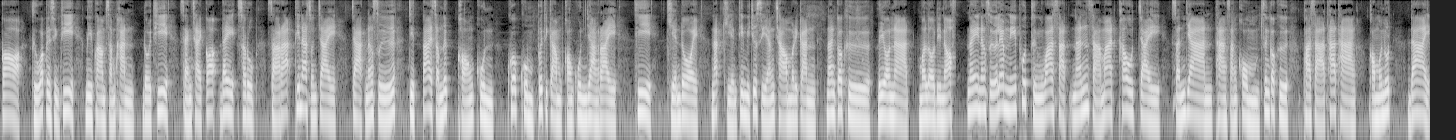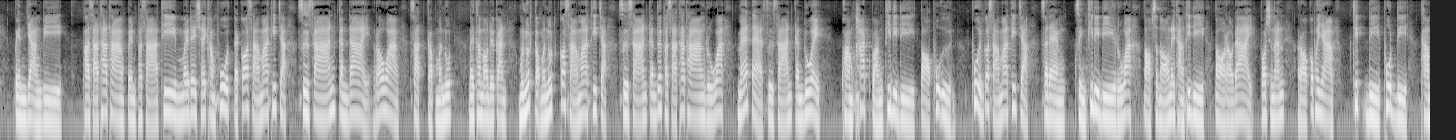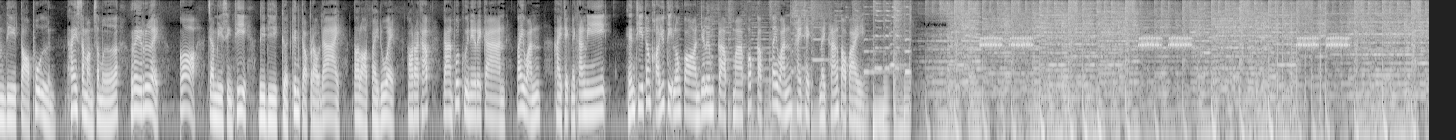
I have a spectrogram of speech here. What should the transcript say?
ก็ถือว่าเป็นสิ่งที่มีความสำคัญ โดยที่แสงชัยก็ได้สรุปสาระที่น่าสนใจจากหนังสือจิตใต้สำนึกของคุณควบคุมพฤติกรรมของคุณอย่างไร ที่เขียนโดยนักเขียนที่มีชื่อเสียงชาวอเมริกัน นั่นก็คือเลโอนาร์ดเมโลดินอฟในหนังสือเล่มนี้พูดถึงว่าสัตว์นั้นสามารถเข้าใจสัญญาณทางสังคม ซึ่งก็คือภาษาท่าทาง ของมนุษย์ได้เป็นอย่างดี ภาษาท่าทางเป็นภาษาที่ไม่ได้ใช้คำพูด แต่ก็สามารถที่จะสื่อสารกันได้ ระหว่างสัตว์กับมนุษย์ ในทานองเดียวกัน มนุษย์กับมนุษย์ก็สามารถที่จะสื่อสารกันด้วยภาษาท่าทาง หรือว่าแม้แต่สื่อสารกันด้วย ความคาดหวังที่ดี ๆ ต่อผู้อื่น ผู้อื่นก็สามารถที่จะแสดงสิ่งที่ดีๆ หรือว่าตอบสนองในทางที่ดีต่อเราได้ เพราะฉะนั้นเราก็พยายามคิดดีพูดดี ทำดีต่อผู้อื่น ให้สม่ำเสมอเรื่อยๆ ก็จะมีสิ่งที่ดีๆ เกิดขึ้นกับเราได้ตลอดไปด้วย เอาละครับ การพูดคุยในรายการไต้หวันไฮเทคในครั้งนี้ เห็นทีต้องขอยุติลงก่อน อย่าลืมกลับมาพบกับไต้หวันไฮเทคในครั้งต่อไป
